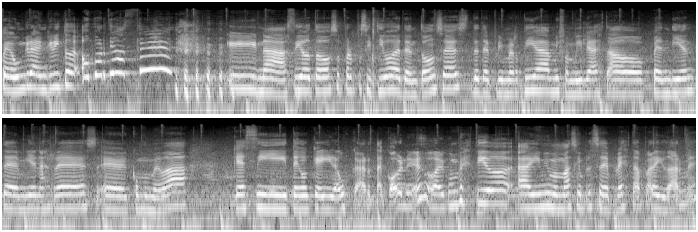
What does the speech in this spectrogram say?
pegó un gran grito de, oh, por Dios, sí. y nada, ha sido todo súper positivo desde entonces. Desde el primer día, mi familia ha estado pendiente de mí en las redes, eh, cómo me va, que si tengo que ir a buscar tacones o algún vestido, ahí mi mamá siempre se presta para ayudarme.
